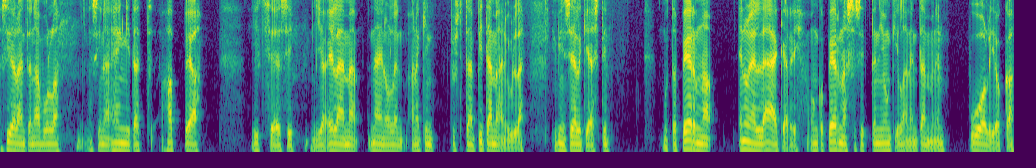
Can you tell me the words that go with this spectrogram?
sierainten avulla sinä hengität happea itseesi ja elämä näin ollen ainakin pystytään pitämään yllä hyvin selkeästi. Mutta perna, en ole lääkäri. Onko pernassa sitten jonkinlainen tämmöinen puoli, joka,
